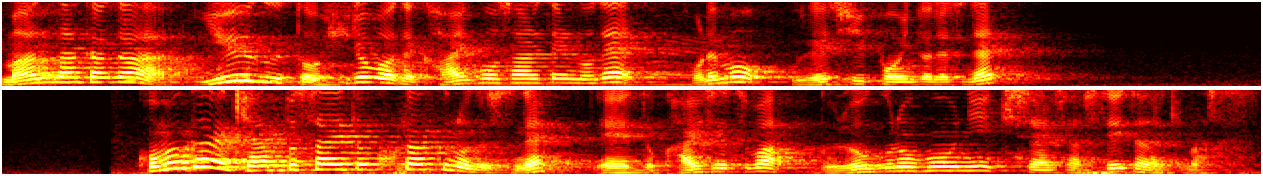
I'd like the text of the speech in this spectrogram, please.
真ん中が遊具と広場で開放されているのでこれも嬉しいポイントですね。細かいキャンプサイト区画のですね、えーと解説はブログの方に記載させていただきます。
